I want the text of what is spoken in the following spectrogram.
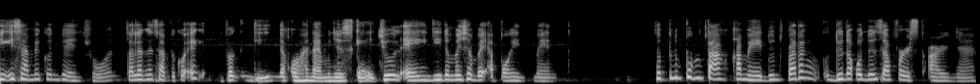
yung isa may convention, talagang sabi ko, eh, pag di nakuha namin yung schedule, eh, hindi naman siya by appointment. So, pumunta kami, dun, parang, dun ako dun sa first hour niya.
